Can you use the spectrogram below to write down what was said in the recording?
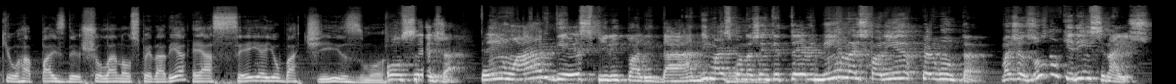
que o rapaz deixou lá na hospedaria é a ceia e o batismo. Ou seja, tem um ar de espiritualidade, mas é. quando a gente termina a historinha, pergunta: mas Jesus não queria ensinar isso.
